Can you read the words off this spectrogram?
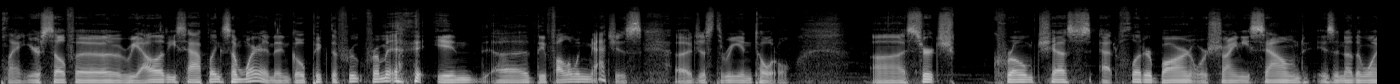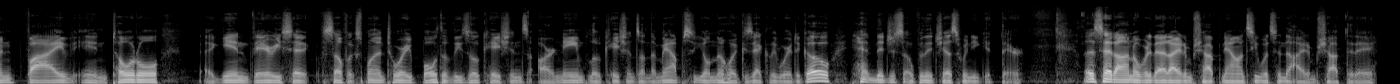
plant yourself a reality sapling somewhere and then go pick the fruit from it in uh, the following matches. Uh, just three in total. Uh, search Chrome chests at Flutter Barn or Shiny Sound is another one. Five in total. Again, very self explanatory. Both of these locations are named locations on the map, so you'll know exactly where to go, and then just open the chest when you get there. Let's head on over to that item shop now and see what's in the item shop today.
